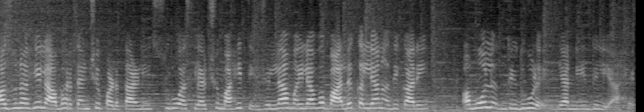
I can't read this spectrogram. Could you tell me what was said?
अजूनही लाभार्थ्यांची पडताळणी सुरू असल्याची माहिती जिल्हा महिला व बालकल्याण अधिकारी अमोल दिधुळे यांनी दिली आहे.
